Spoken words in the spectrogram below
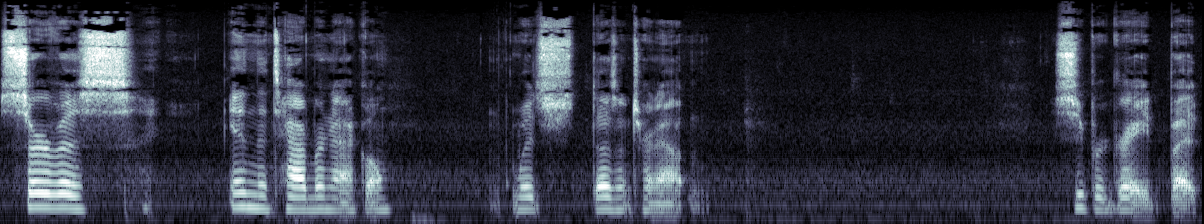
service in the tabernacle, which doesn't turn out super great, but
